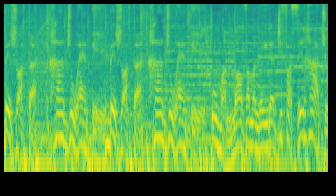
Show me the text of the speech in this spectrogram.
BJ Rádio Web. BJ Rádio Web. Uma nova maneira de fazer rádio.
